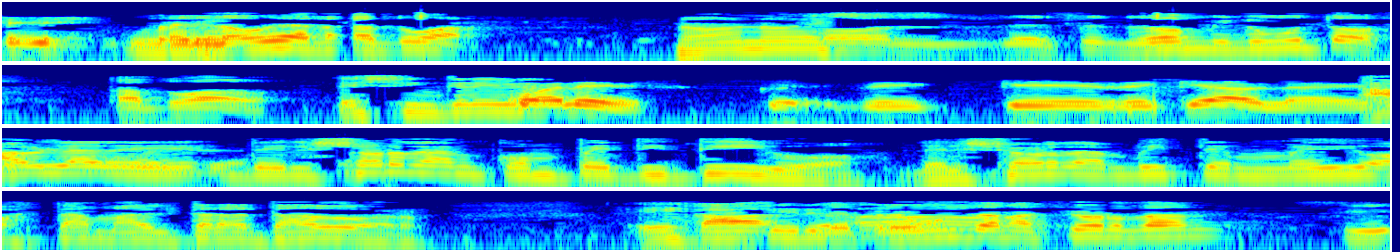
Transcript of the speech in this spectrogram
Sí. Me lo voy a tatuar. No, no es, Todo dos minutos tatuado. es increíble. ¿Cuál es? ¿De qué, de qué habla? en Habla este de, del Jordan competitivo, del Jordan, viste, medio hasta maltratador. Es- Ah, pero- le preguntan a Jordan si,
